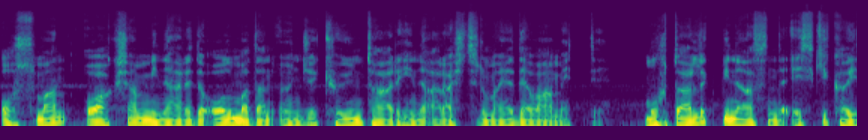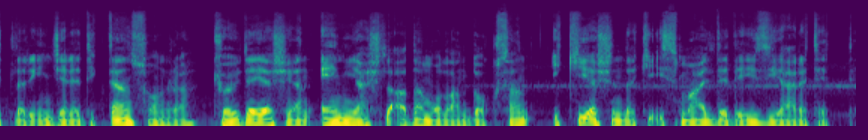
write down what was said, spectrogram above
Osman o akşam minarede olmadan önce köyün tarihini araştırmaya devam etti. Muhtarlık binasında eski kayıtları inceledikten sonra köyde yaşayan en yaşlı adam olan 92 yaşındaki İsmail dedeyi ziyaret etti.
